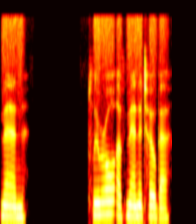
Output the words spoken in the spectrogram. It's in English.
Men. Plural of Manitoba.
